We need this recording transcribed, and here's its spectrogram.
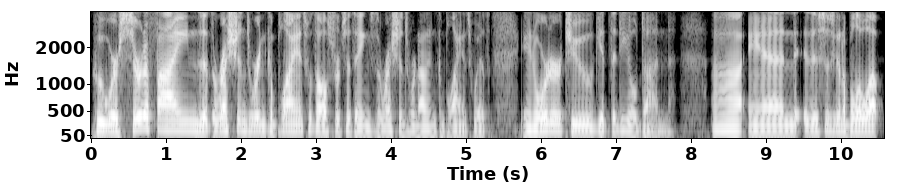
who were certifying that the Russians were in compliance with all sorts of things the Russians were not in compliance with in order to get the deal done. Uh, and this is going to blow up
